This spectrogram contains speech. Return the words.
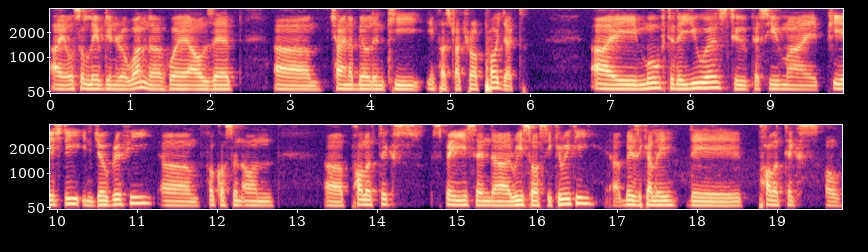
I also lived in Rwanda where I observed um, China building key infrastructural project. I moved to the US to pursue my PhD in geography, um, focusing on uh, politics, space, and uh, resource security. Uh, basically, the politics of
